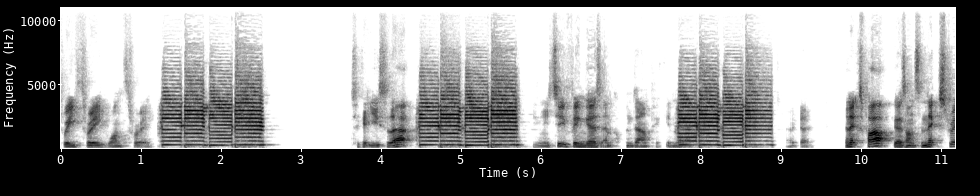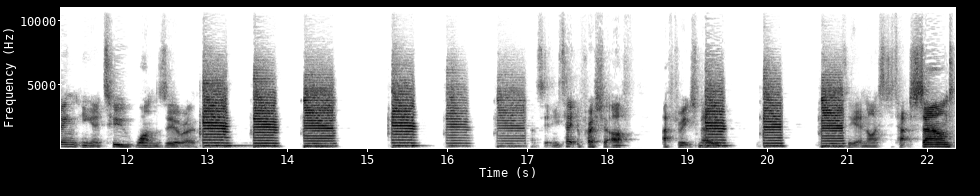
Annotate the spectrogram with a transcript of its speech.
three, three, one, three. To get used to that using your two fingers and up and down picking there. There we go. The next part goes on to the next string, you go two, one, zero. That's it. You take the pressure off after each note to get a nice detached sound.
